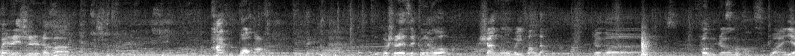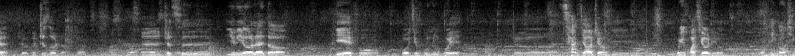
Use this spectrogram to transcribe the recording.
本人是这个潘国华，我是来自中国山东潍坊的这个风筝专业这个制作者。嗯，这次应邀来到 DF 国际风筝会，这个参加这样的文化交流，我很高兴。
